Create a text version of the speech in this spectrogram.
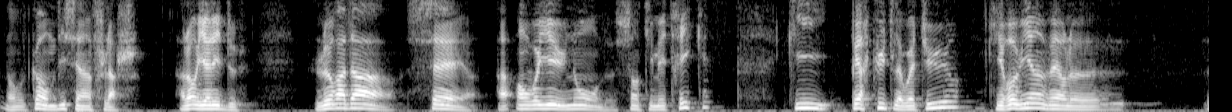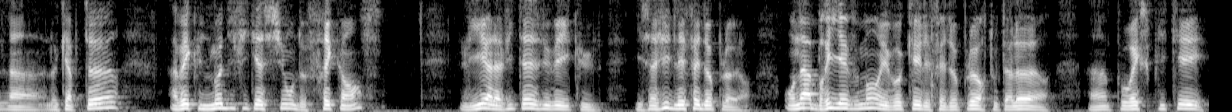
Dans notre cas, on me dit c'est un flash. Alors, il y a les deux. Le radar sert à envoyer une onde centimétrique qui percute la voiture, qui revient vers le capteur avec une modification de fréquence liée à la vitesse du véhicule. Il s'agit de l'effet Doppler. On a brièvement évoqué l'effet Doppler tout à l'heure hein, pour expliquer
